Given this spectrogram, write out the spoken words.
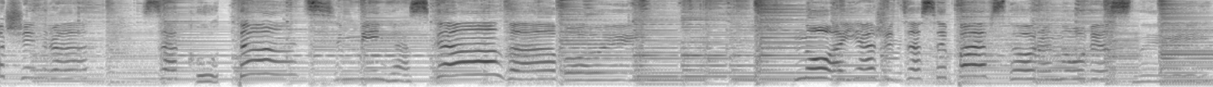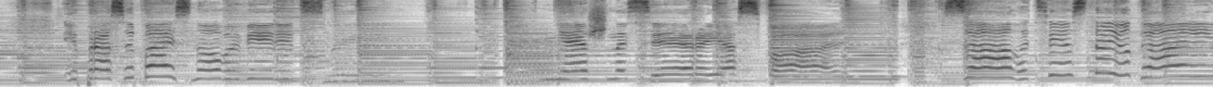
очень рад Закутать меня с головой. Ну а я жить засыпаю в сторону весны И просыпаясь снова видеть сны. Нежно-серый асфальт Золотистую даль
